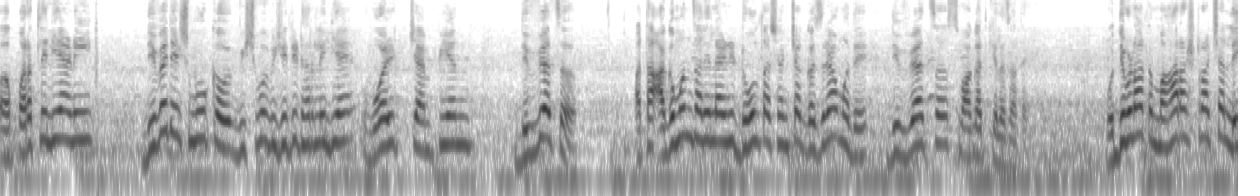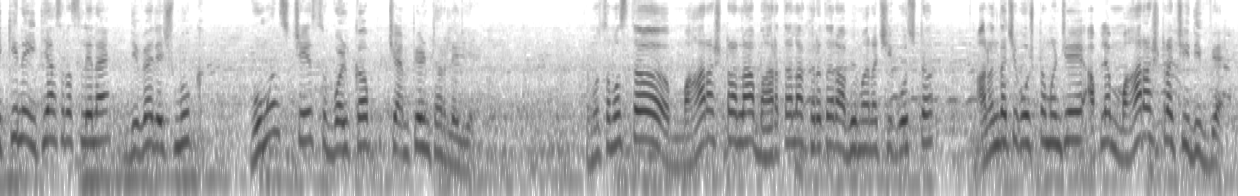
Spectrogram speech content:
परतलेली आहे आणि दिव्या देशमुख विश्वविजेती ठरलेली आहे. वर्ल्ड चॅम्पियन दिव्याचं आता आगमन झालेलं आहे आणि ढोल ताशांच्या गजऱ्यामध्ये दिव्याचं स्वागत केलं जात आहे. बुद्धिबळात महाराष्ट्राच्या लेकीने इतिहास रचलेला आहे. Divya Deshmukh women's chess world cup champion ठरलेली आहे. त्यामुळे समस्त महाराष्ट्राला भारताला खरं तर अभिमानाची गोष्ट आनंदाची गोष्ट म्हणजे आपल्या महाराष्ट्राची दिव्या आहे.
